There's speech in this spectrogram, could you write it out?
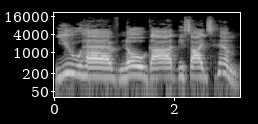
You have no God besides Him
